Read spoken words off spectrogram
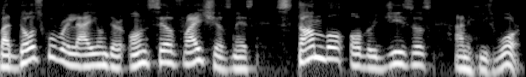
but those who rely on their own self-righteousness stumble over Jesus and his word.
